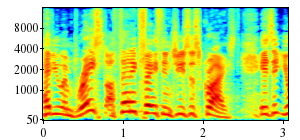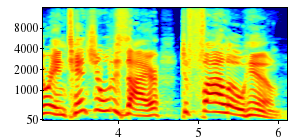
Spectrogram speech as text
Have you embraced authentic faith in Jesus Christ? Is it your intentional desire to follow him?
